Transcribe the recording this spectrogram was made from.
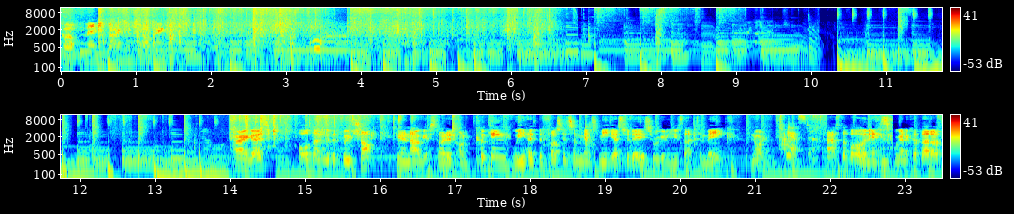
Got many bags of shopping. Alright guys, all done with the food shop. Gonna now get started on cooking. We had defrosted some minced meat yesterday, so we're gonna use that to make, Nor? Pasta. Pasta bolognese. We're gonna cut that up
